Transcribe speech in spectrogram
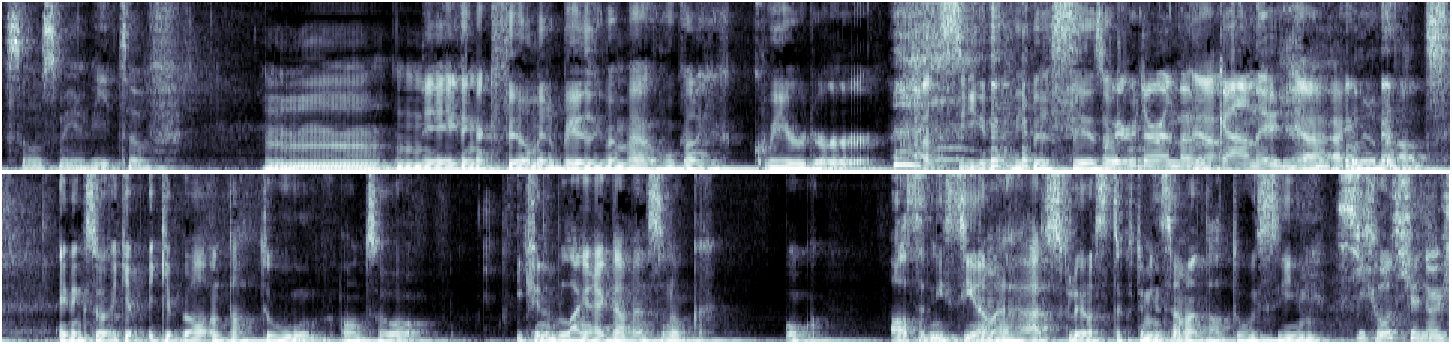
soms meer wit of... Hmm, nee, ik denk dat ik veel meer bezig ben met hoe kan ik er queerder uitzien. Niet per se zo... Queerder en Marokkaner. Ja, ja, inderdaad. ik denk zo, ik heb, ik heb wel een tattoo, want zo... Ik vind het belangrijk dat mensen ook... ook als ze het niet zien aan mijn huidskleur, dat ze het tenminste aan mijn tattoos zien. Is je groot genoeg?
